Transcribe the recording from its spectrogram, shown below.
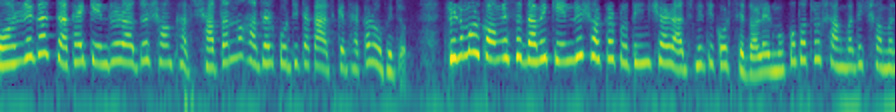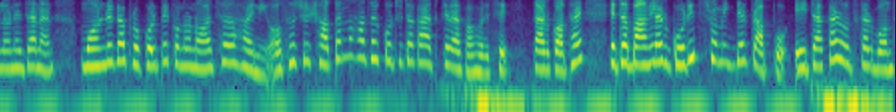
মনরেগার টাকায় কেন্দ্র রাজ্য সংখ্যা সাতান্ন হাজার কোটি টাকা আটকে থাকার অভিযোগ। তৃণমূল কংগ্রেসের দাবি, কেন্দ্রীয় সরকার প্রতিহিংসার রাজনীতি করছে দলের মুখপাত্র সাংবাদিক সম্মেলনে জানান, মনরেগা প্রকল্পে কোনো নয়াছয়া হয়নি, অথচ সাতান্ন হাজার কোটি টাকা আটকে রাখা হয়েছে। তার কথায়, এটা বাংলার গরিব শ্রমিকদের প্রাপ্য, এই টাকা রোজগার বন্ধ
